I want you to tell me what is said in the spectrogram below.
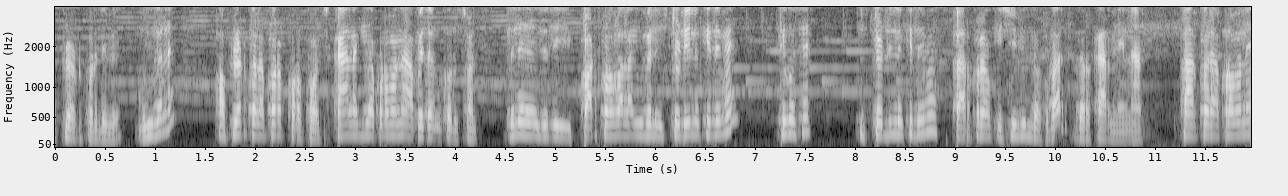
আপলোড করে দেবে। বুঝিগলে আপলোড কলা পরে পরপজ কাঁ লাগি আপনার মানে আবেদন করছন? বেলে যদি পাঠ পড়বা লাগি বেলে স্টডি লিখিদেবে ঠিক আছে? স্টডি লিখিদেবে তারপরে আর কিছু বি লিখবার দরকার নেই না। তারপরে আপনার মানে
